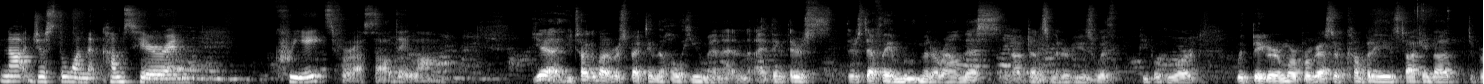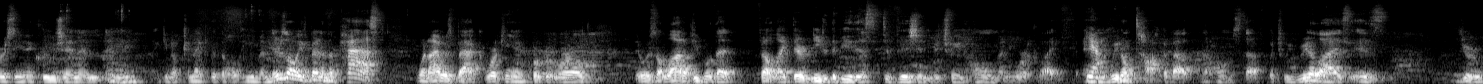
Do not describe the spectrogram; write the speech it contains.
not just the one that comes here and creates for us all day long. Yeah, you talk about respecting the whole human, and I think there's there's definitely a movement around this. You know, I've done some interviews with people who are with bigger, more progressive companies talking about diversity and inclusion, and, and mm-hmm. you know, connect with the whole human. There's always been in the past when I was back working in corporate world, there was a lot of people that felt like there needed to be this division between home and work life, and Yeah. we don't talk about the home stuff, which we realize is you're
